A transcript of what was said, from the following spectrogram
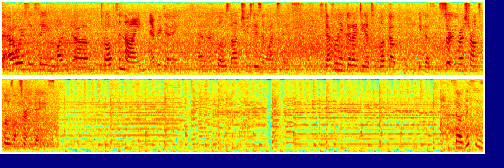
the hours they say Mon- uh, 12 to 9 every day, and they're closed on Tuesdays and Wednesdays. It's definitely a good idea to look up because certain restaurants close on certain days. So this is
